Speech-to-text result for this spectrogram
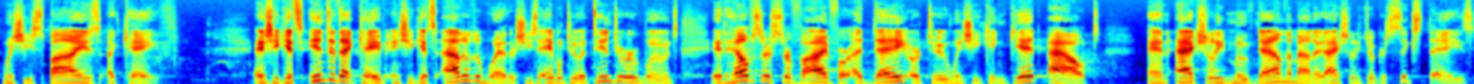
When she spies a cave. And she gets into that cave and she gets out of the weather. She's able to attend to her wounds. It helps her survive for a day or two when she can get out and actually move down the mountain. It actually took her six days,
